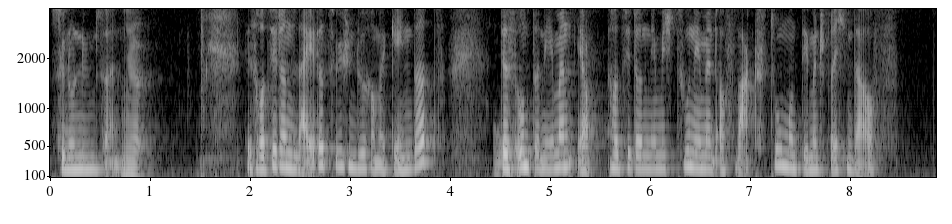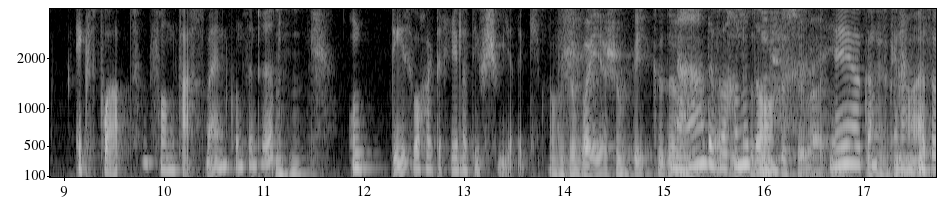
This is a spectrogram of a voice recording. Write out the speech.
synonym sein. Ja. Das hat sich dann leider zwischendurch einmal geändert. Das Unternehmen ja, hat sich dann nämlich zunehmend auf Wachstum und dementsprechend auch auf Export von Fasswein konzentriert. Und das war halt relativ schwierig. Aber da war er schon weg, oder? Nein, da war er noch da. Ja, ja, ganz genau. Also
